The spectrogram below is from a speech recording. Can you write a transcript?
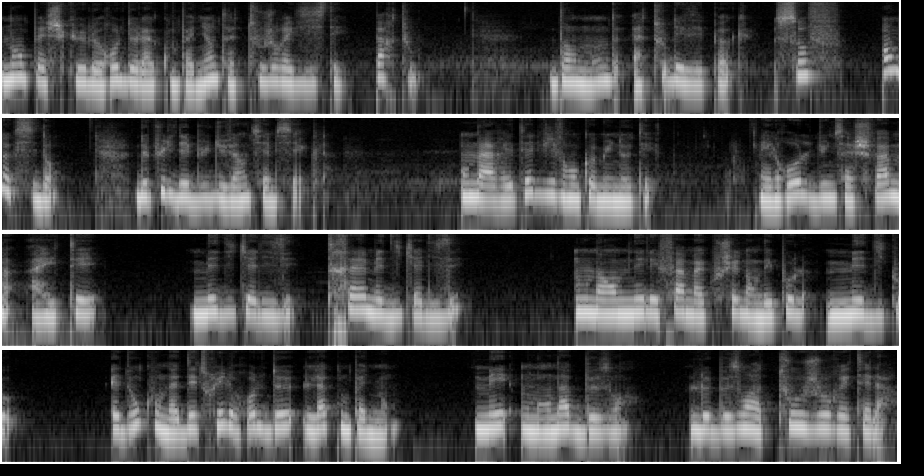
N'empêche que le rôle de l'accompagnante a toujours existé, partout, dans le monde, à toutes les époques, sauf en Occident, depuis le début du XXe siècle. On a arrêté de vivre en communauté, et le rôle d'une sage-femme a été médicalisé, très médicalisé. On a emmené les femmes à coucher dans des pôles médicaux, et donc on a détruit le rôle de l'accompagnement. Mais on en a besoin le besoin a toujours été là.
